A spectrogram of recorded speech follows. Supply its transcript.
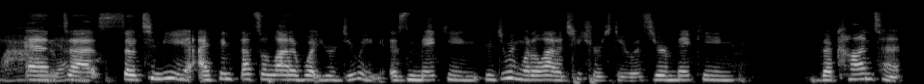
Wow, and yeah. uh, so to me i think that's a lot of what you're doing is making you're doing what a lot of teachers do is you're making the content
